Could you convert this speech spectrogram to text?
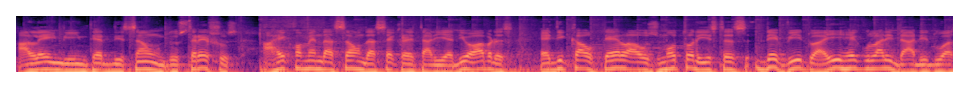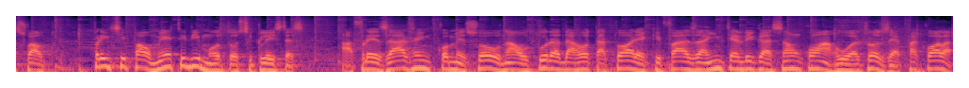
Além de interdição dos trechos, a recomendação da Secretaria de Obras é de cautela aos motoristas devido à irregularidade do asfalto, principalmente de motociclistas. A fresagem começou na altura da rotatória que faz a interligação com a rua José Pacola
